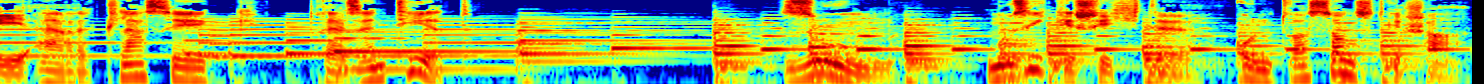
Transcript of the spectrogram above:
BR Klassik präsentiert. Zoom, Musikgeschichte und was sonst geschah.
